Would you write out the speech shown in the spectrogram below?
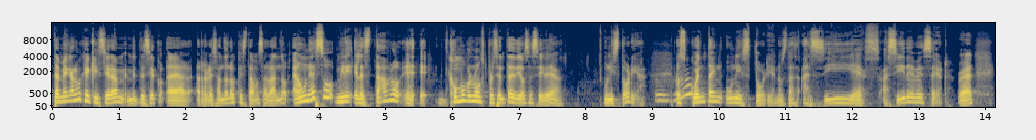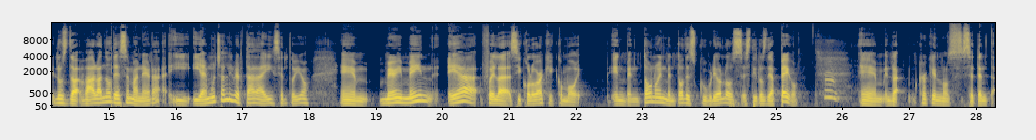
también algo que quisiera decir, eh, regresando a lo que estamos hablando, aún eso, mire, el establo, eh, eh, ¿cómo nos presenta Dios esa idea? una historia. Nos cuentan una historia, nos da, así es, así debe ser, ¿verdad? Nos va hablando de esa manera y, hay mucha libertad ahí, siento yo. Em, Mary Main, ella fue la psicóloga que como inventó, no inventó, descubrió los estilos de apego. Em, creo que en los 70.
